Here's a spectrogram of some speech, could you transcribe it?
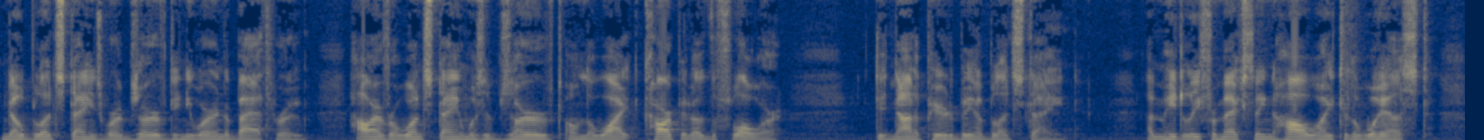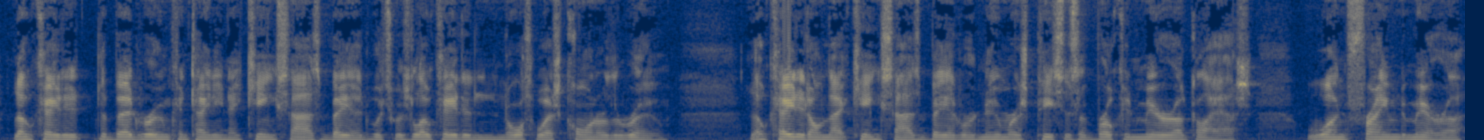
No blood stains were observed anywhere in the bathroom. However, one stain was observed on the white carpet of the floor. Did not appear to be a blood stain. Immediately from exiting the hallway to the west, located the bedroom containing a king size bed, which was located in the northwest corner of the room. Located on that king size bed were numerous pieces of broken mirror glass, one framed mirror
